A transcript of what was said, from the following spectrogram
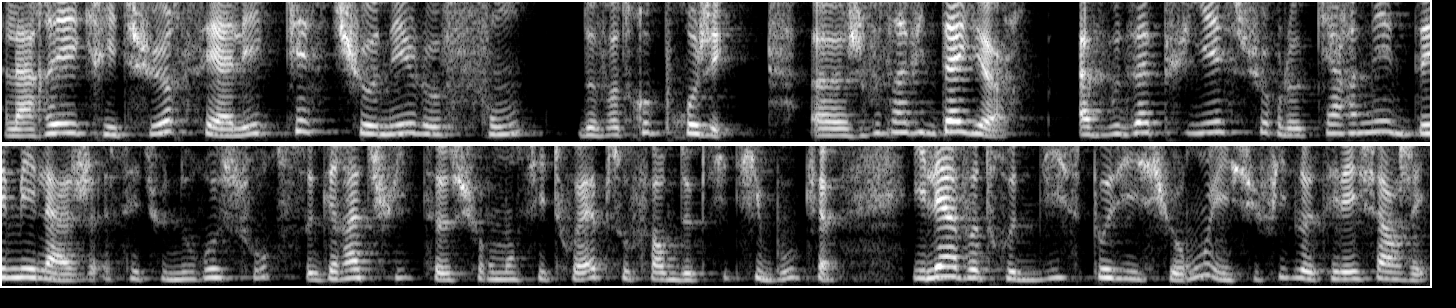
La réécriture, c'est aller questionner le fond de votre projet. Euh, je vous invite d'ailleurs à vous appuyer sur le carnet d'émélage. C'est une ressource gratuite sur mon site web sous forme de petit e-book. Il est à votre disposition et il suffit de le télécharger.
